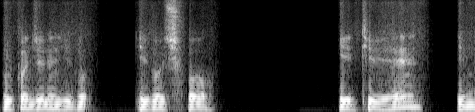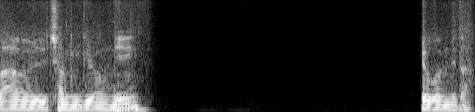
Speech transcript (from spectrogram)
물건지는 이거, 이것이고, 이 뒤에 이 마을 전경이 요겁니다.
